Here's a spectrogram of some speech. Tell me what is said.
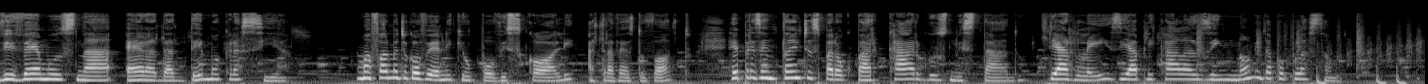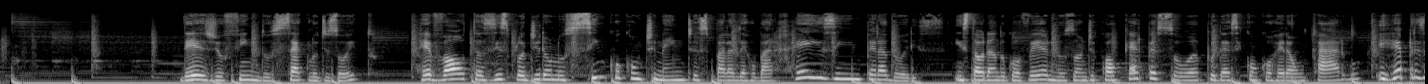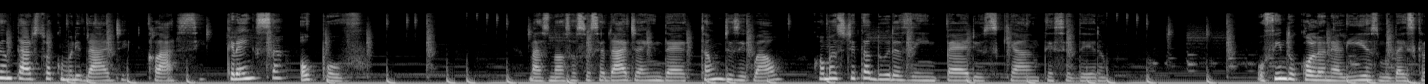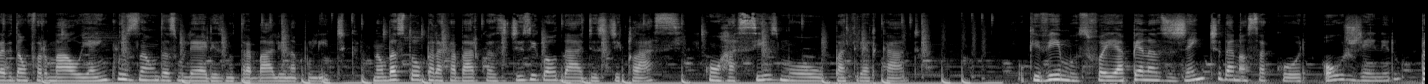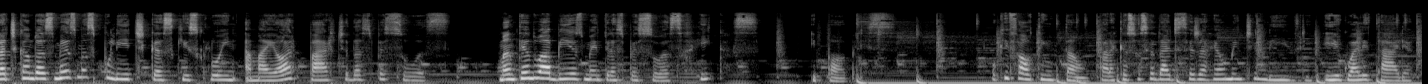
Vivemos na era da democracia. Uma forma de governo em que o povo escolhe, através do voto, representantes para ocupar cargos no Estado, criar leis e aplicá-las em nome da população. Desde o fim do século XVIII, revoltas explodiram nos cinco continentes para derrubar reis e imperadores, instaurando governos onde qualquer pessoa pudesse concorrer a um cargo e representar sua comunidade, classe, crença ou povo. Mas nossa sociedade ainda é tão desigual como as ditaduras e impérios que a antecederam. O fim do colonialismo, da escravidão formal e a inclusão das mulheres no trabalho e na política não bastou para acabar com as desigualdades de classe, com o racismo ou o patriarcado. O que vimos foi apenas gente da nossa cor ou gênero praticando as mesmas políticas que excluem a maior parte das pessoas, mantendo o abismo entre as pessoas ricas e pobres. O que falta então para que a sociedade seja realmente livre e igualitária?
